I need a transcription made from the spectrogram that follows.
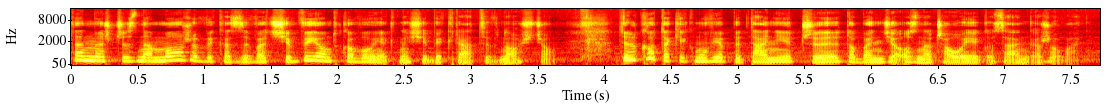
ten mężczyzna może wykazywać się wyjątkową jak na siebie kreatywnością. Tylko tak jak mówię, pytanie, czy to będzie oznaczało jego zaangażowanie.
